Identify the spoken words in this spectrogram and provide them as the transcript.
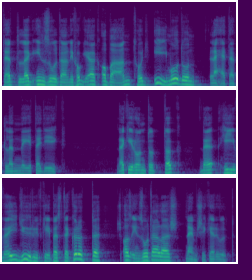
tettleg inzultálni fogják a bánt, hogy így módon lehetetlenné tegyék. Neki rontottak, de hívei gyűrűt képeztek körötte, s az inzultálás nem sikerült.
